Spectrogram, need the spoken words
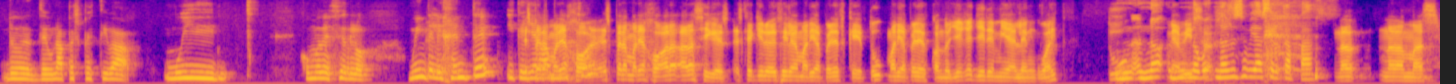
de, una perspectiva muy, ¿cómo decirlo? Muy inteligente y que Espera, Mariajo, espera, Mariajo, ahora, ahora sigues. Es que quiero decirle a María Pérez que tú, María Pérez, cuando llegue Jeremy Ellen White, tú no, me avisas. No, sé si voy a ser capaz. nada más.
